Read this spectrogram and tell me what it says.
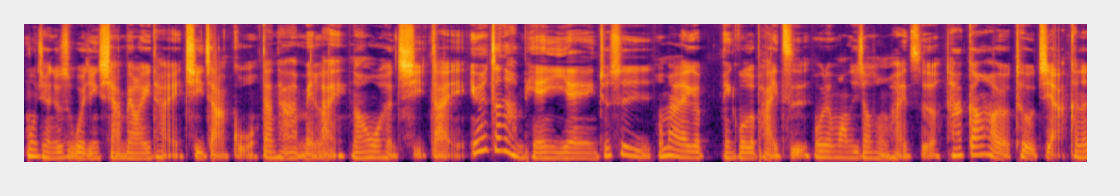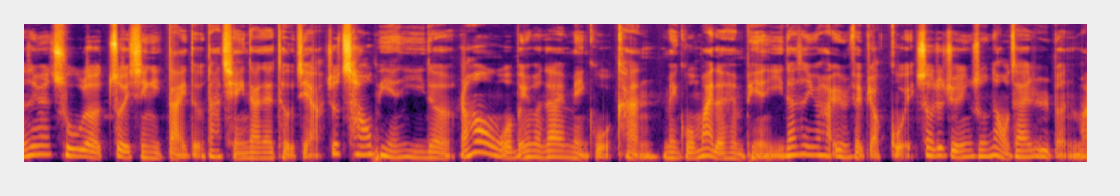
目前就是我已经下标了一台气炸锅，但它还没来，然后我很期待，因为真的很便宜诶就是我买了一个美国的牌子。我有点忘记叫什么牌子了，它刚好有特价，可能是因为出了最新一代的，它前一代在特价，就超便宜的。然后我原本在美国看，美国卖的很便宜，但是因为它运费比较贵，所以我就决定说，那我在日本买，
